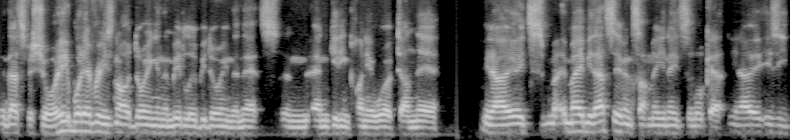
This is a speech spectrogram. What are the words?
and that's for sure. He, whatever he's not doing in the middle, he'll be doing the nets and, and getting plenty of work done there. You know, it's maybe that's even something he needs to look at. You know, is he,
